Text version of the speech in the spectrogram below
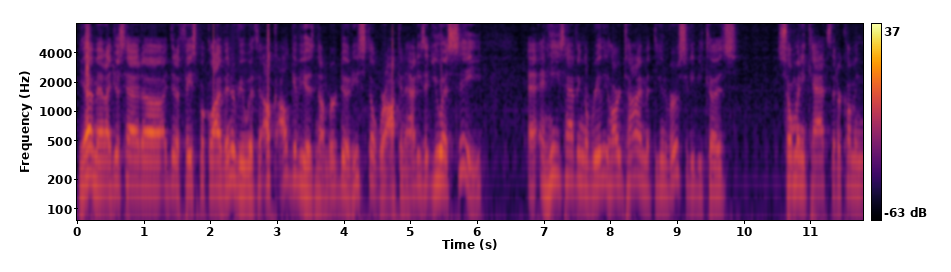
Yeah, man. I just had uh, I did a Facebook Live interview with. I'll, I'll give you his number, dude. He's still rocking out. He's at USC, and he's having a really hard time at the university because so many cats that are coming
